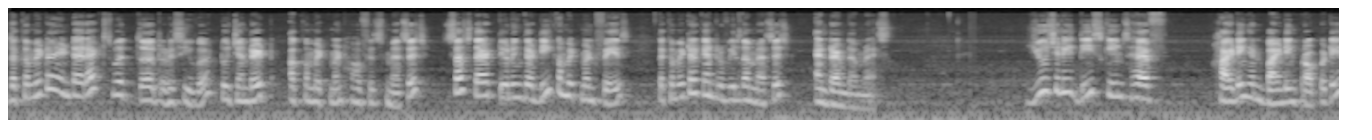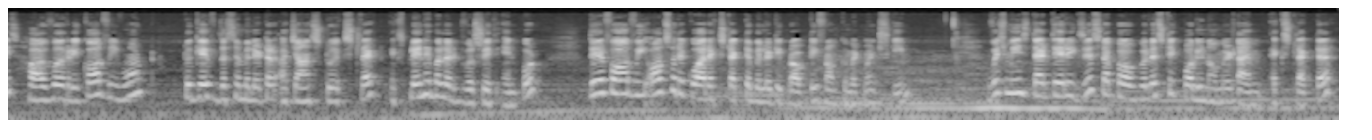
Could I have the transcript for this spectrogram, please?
the committer interacts with the receiver to generate a commitment of his message, such that during the decommitment phase, the committer can reveal the message and randomness. Usually these schemes have hiding and binding properties. However, recall we want to give the simulator a chance to extract explainable adversaries input. Therefore, we also require extractability property from commitment scheme, which means that there exists a probabilistic polynomial time extractor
